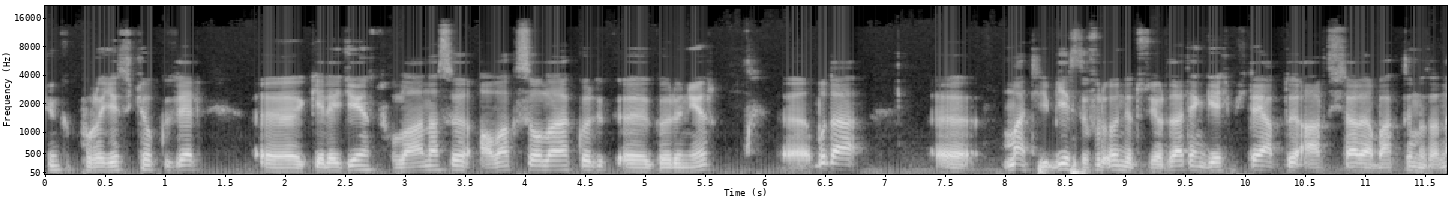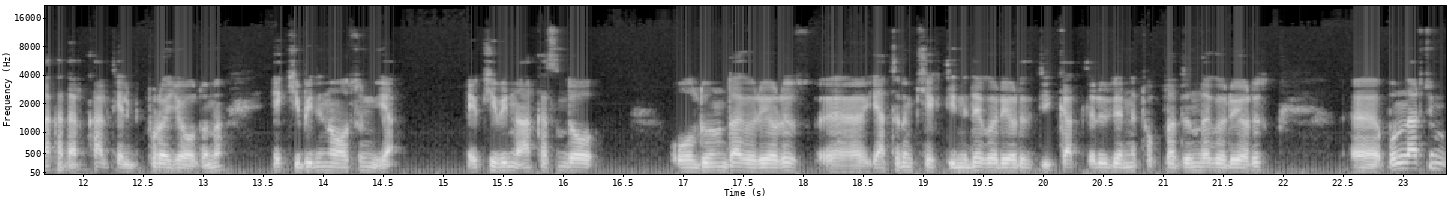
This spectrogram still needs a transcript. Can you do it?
Çünkü projesi çok güzel. E, geleceğin Solana'sı, Avax'ı olarak gördük, e, görünüyor. E, bu da e, Mati 1-0 önde tutuyor. Zaten geçmişte yaptığı artışlara baktığımızda ne kadar kaliteli bir proje olduğunu, ekibinin olsun ya, ekibinin arkasında olduğunu da görüyoruz. E, yatırım çektiğini de görüyoruz. Dikkatleri üzerine topladığını da görüyoruz. E, bunlar tüm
